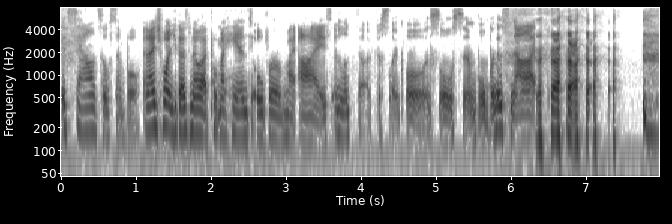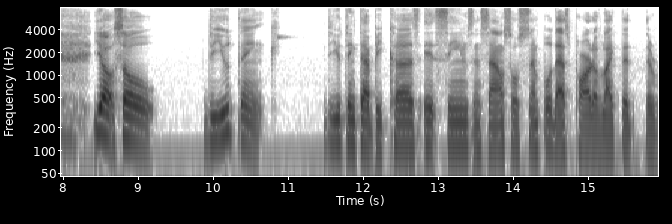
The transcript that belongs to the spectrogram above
It sounds so simple. And I just want you guys to know I put my hands over my eyes and looked up just like, oh, it's so simple, but it's not. Yo, so do you think do you think that because it seems and sounds so simple that's part of like the the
